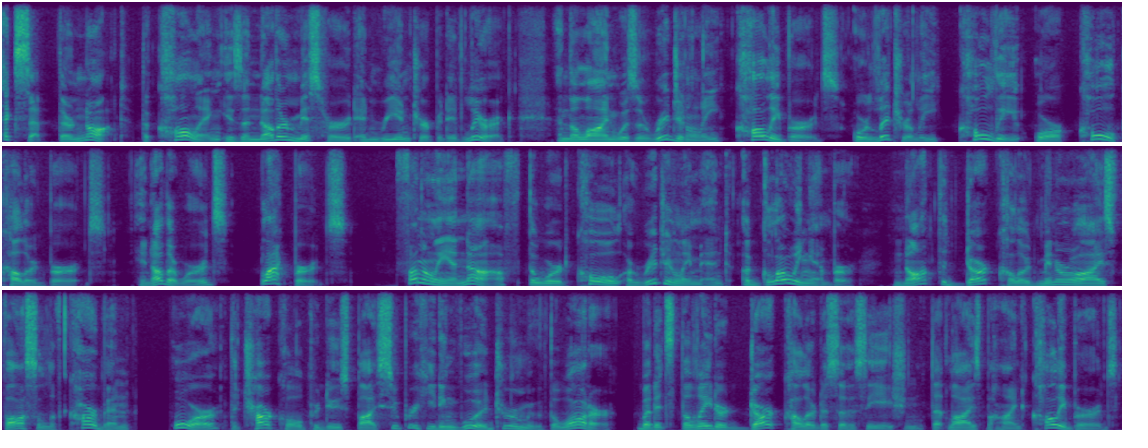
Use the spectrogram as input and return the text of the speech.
Except they're not. The calling is another misheard and reinterpreted lyric, and the line was originally collie birds, or literally coaly or coal-colored birds. In other words, blackbirds. Funnily enough, the word coal originally meant a glowing ember, not the dark-colored mineralized fossil of carbon, or the charcoal produced by superheating wood to remove the water. But it's the later dark-colored association that lies behind collie birds,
